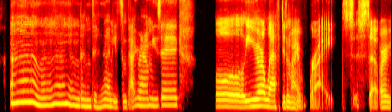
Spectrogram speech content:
I need some background music. Oh your left is my right. So or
